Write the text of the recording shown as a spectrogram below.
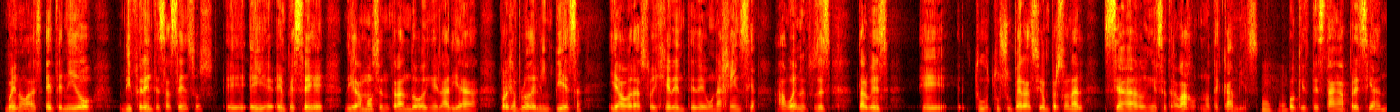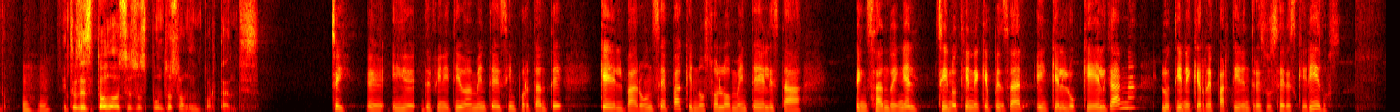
Bueno, he tenido diferentes ascensos. Eh, eh, empecé, digamos, entrando en el área, por ejemplo, de limpieza y ahora soy gerente de una agencia. Ah, bueno, entonces tal vez eh, tu, tu superación personal se ha dado en ese trabajo. No te cambies Ujú. porque te están apreciando. Ujú. Entonces, todos esos puntos son importantes. Sí, eh, y definitivamente es importante que el varón sepa que no solamente él está pensando en él, sino tiene que pensar en que lo que él gana lo tiene que repartir entre sus seres queridos.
